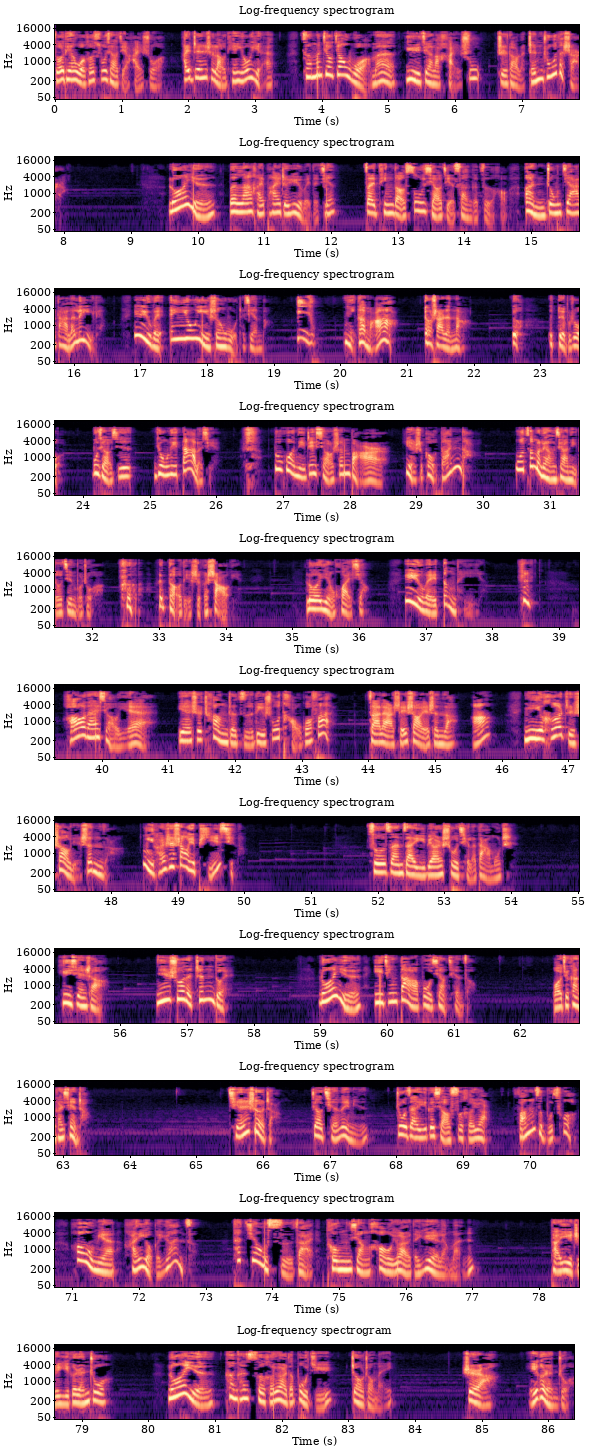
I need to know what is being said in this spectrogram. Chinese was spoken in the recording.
昨天我和苏小姐还说，还真是老天有眼，怎么就叫我们遇见了海叔，知道了珍珠的事儿啊？罗隐本来还拍着玉伟的肩，在听到苏小姐三个字后，暗中加大了力量。玉伟哎呦一声，捂着肩膀：“哎呦，你干嘛？要杀人呐？哎呦，对不住，不小心用力大了些。不过你这小身板儿也是够单的。”我这么两下你都禁不住，呵呵，到底是个少爷。罗隐坏笑，玉伟瞪他一眼，哼，好歹小爷也是唱着子弟书讨过饭，咱俩谁少爷身子啊？你何止少爷身子，你还是少爷脾气呢。苏三在一边竖起了大拇指，玉先生，您说的真对。罗隐已经大步向前走。我去看看现场。钱社长叫钱卫民，住在一个小四合院，房子不错，后面还有个院子。他就死在通向后院的月亮门。他一直一个人住。罗隐看看四合院的布局，皱皱眉。是啊，一个人住。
